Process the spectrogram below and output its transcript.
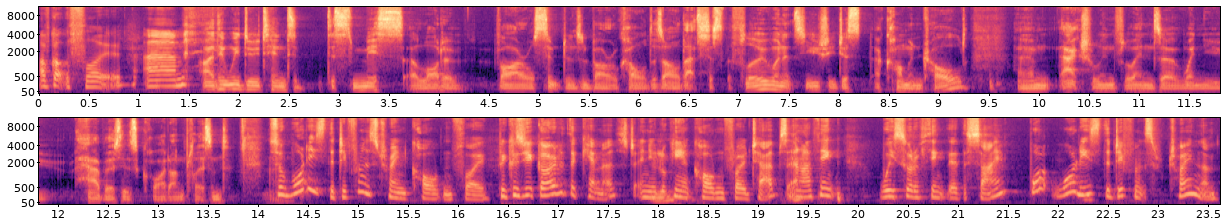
I've got the flu. Um, I think we do tend to dismiss a lot of viral symptoms and viral cold as oh that's just the flu when it's usually just a common cold. Um, actual influenza when you habit is quite unpleasant. So, what is the difference between cold and flu? Because you go to the chemist and you're mm. looking at cold and flu tabs, yeah. and I think we sort of think they're the same. What What is the difference between them?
